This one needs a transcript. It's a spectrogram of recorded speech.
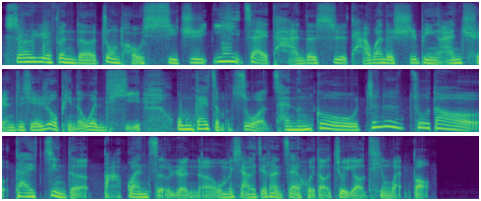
十二月份的重头戏之一，在谈的是台湾的食品安全这些肉品的问题。我们该怎么做才能够真正做到该尽的把关责任呢？我们下个阶段再回到就要听晚报。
